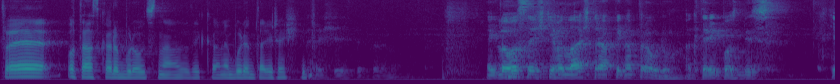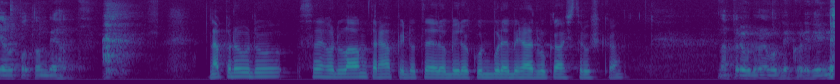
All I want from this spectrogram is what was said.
to je otázka do budoucna, to teďka nebudem tady řešit. Jak dlouho se ještě hodláš trápit na proudu? A který post bys chtěl potom běhat? Na proudu se hodlám trápit do té doby, dokud bude běhat Lukáš Struška. Na proudu nebo kdekoliv jinde?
